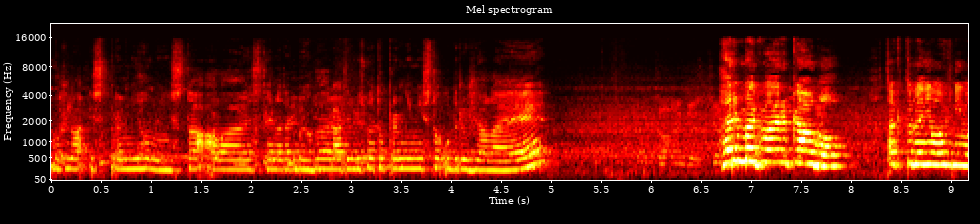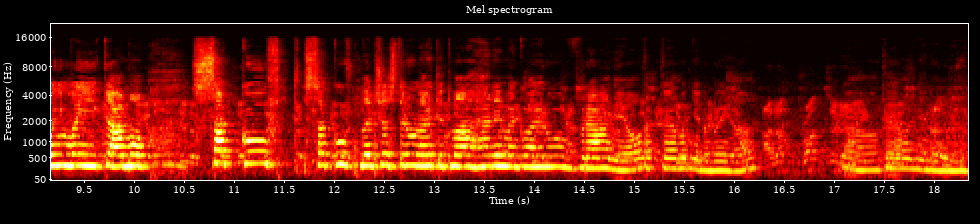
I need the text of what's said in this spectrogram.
možná i z prvního místa, ale stejně tak bych byl rád, kdybychom to první místo udrželi. Harry Maguire, kámo! Tak to není možný, oni mají, kámo, Sakov, Sakov Manchester United má Harry Maguire v bráně, jo? Tak to je hodně dobrý, ne? Jo, to je hodně dobrý.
